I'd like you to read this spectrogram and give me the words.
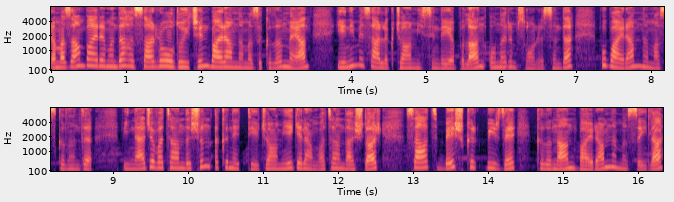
Ramazan bayramında hasarlı olduğu için bayram namazı kılınmayan Yeni Mesarlık Camisi'nde yapılan onarım sonrasında bu bayram namaz kılındı. Binlerce vatandaşın akın ettiği camiye gelen vatandaşlar saat 5.41'de kılınan bayram namazıyla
